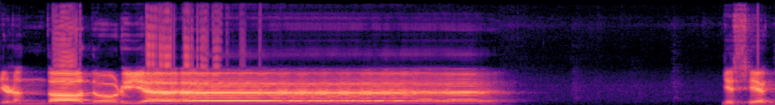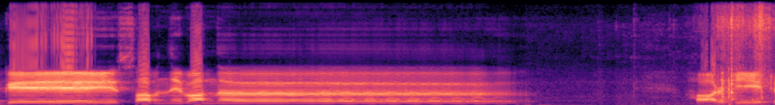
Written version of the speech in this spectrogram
ਜਲੰਦਾ ਲੋੜੀਐ। ਜਿਸ ਅੱਗੇ ਸਭ ਨਿਵਨ ਹਰ ਜੇਠ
